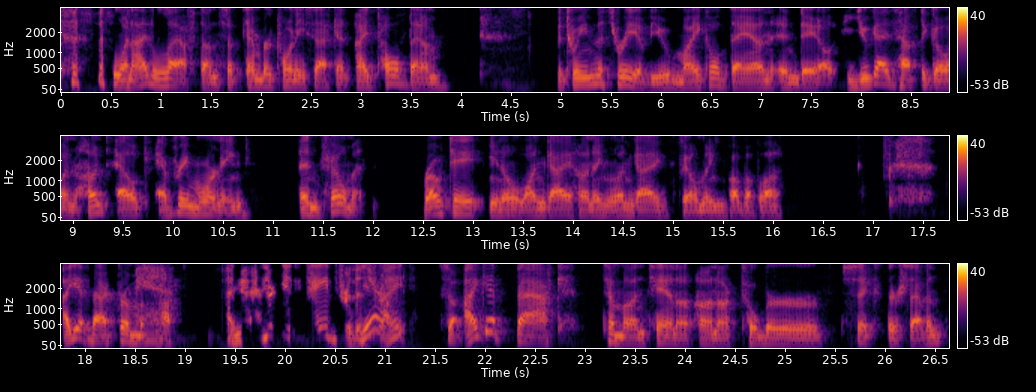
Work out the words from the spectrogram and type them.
when I left on September 22nd, I told them between the three of you, Michael, Dan, and Dale, you guys have to go and hunt elk every morning and film it rotate, you know, one guy hunting, one guy filming, blah, blah, blah. I get back from. Man. and they're getting paid for this, yeah. right? So I get back to Montana on October 6th or 7th.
